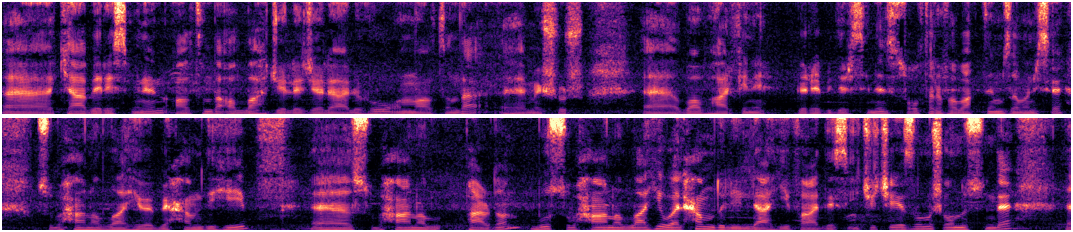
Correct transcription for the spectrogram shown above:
e, Kabe resminin altında Allah Celle Celaluhu onun altında e, meşhur e, vav harfini görebilirsiniz. Sol tarafa baktığım zaman ise Subhanallahi ve bihamdihi e, Subhanal pardon bu Subhanallahi velhamdülillahi ifadesi iç içe yazılmış. Onun üstünde e,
